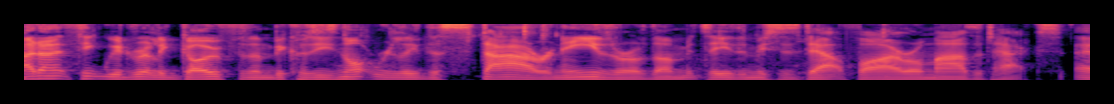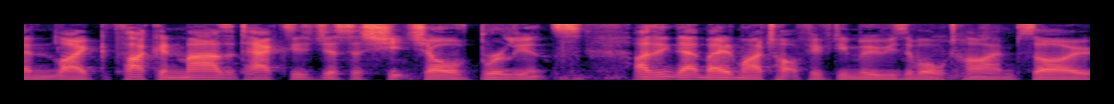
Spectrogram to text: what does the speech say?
I don't think we'd really go for them because he's not really the star in either of them. It's either Mrs. Doubtfire or Mars Attacks, and like fucking Mars Attacks is just a shit show of brilliance. I think that made my top fifty movies of all time. So.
